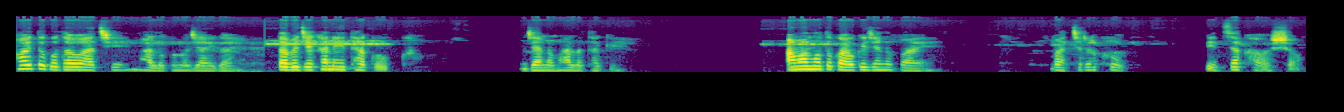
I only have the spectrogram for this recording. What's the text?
হয়তো কোথাও আছে ভালো কোনো জায়গায়। তবে যেখানেই থাকুক, যেন ভালো থাকে। আমার মতো কাউকে যেন পায়। বাচ্চাটার খুব পিৎজা খাওয়ার শখ।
